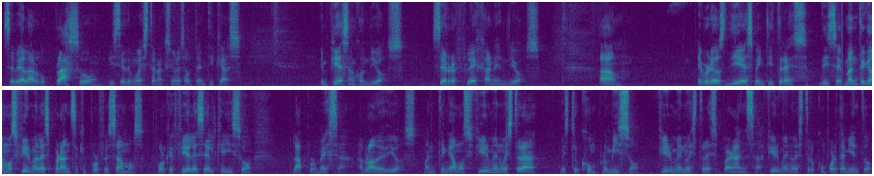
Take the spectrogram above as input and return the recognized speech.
se ve a largo plazo y se demuestran acciones auténticas, empiezan con Dios, se reflejan en Dios. Hebreos 10, 23 dice, mantengamos firme la esperanza que profesamos, porque fiel es el que hizo la promesa, hablando de Dios. Mantengamos firme nuestra, nuestro compromiso, firme nuestra esperanza, firme nuestro comportamiento.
